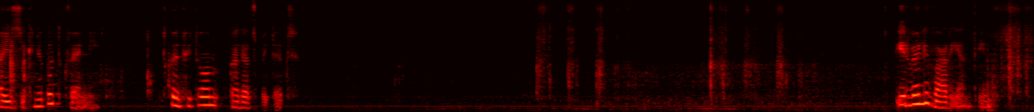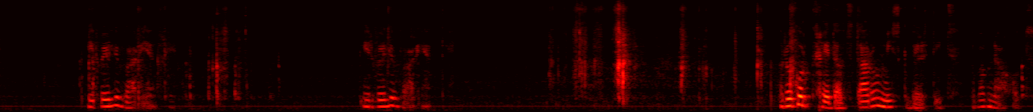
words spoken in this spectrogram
აი ეს იქნება თქვენი. თქვენ თვითონ გადაწყვიტეთ პირველი ვარიანტი. პირველი ვარიანტი. პირველი ვარიანტი. როგორ ხედავთ ტარო მის გვერდით? აბა ვნახოთ,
